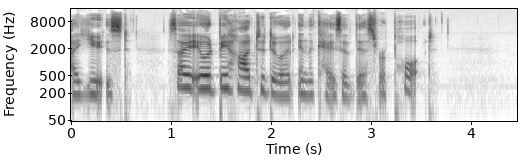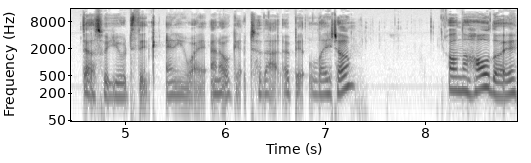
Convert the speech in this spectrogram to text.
are used. So it would be hard to do it in the case of this report. That's what you would think anyway, and I'll get to that a bit later. On the whole, though,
